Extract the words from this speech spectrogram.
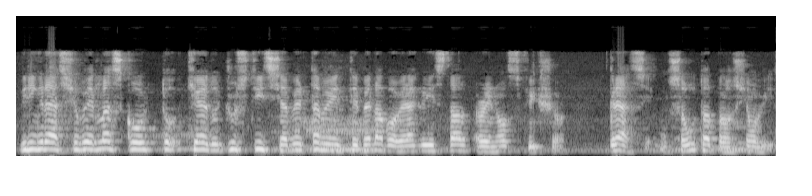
Vi ringrazio per l'ascolto, chiedo giustizia apertamente per la povera Crystal Reynolds Fisher. Grazie, un saluto al prossimo video.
